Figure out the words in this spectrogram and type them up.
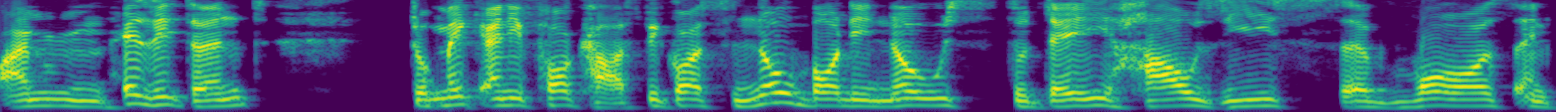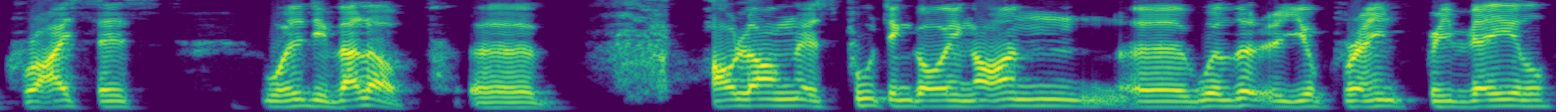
I'm hesitant to make any forecast because nobody knows today how these uh, wars and crises will develop. Uh, how long is Putin going on? Uh, will the Ukraine prevail?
